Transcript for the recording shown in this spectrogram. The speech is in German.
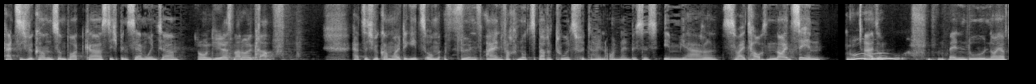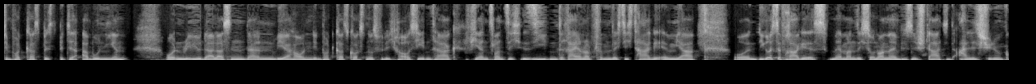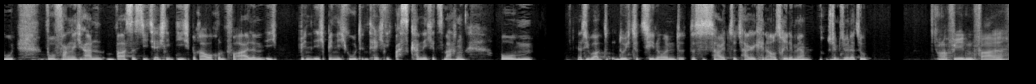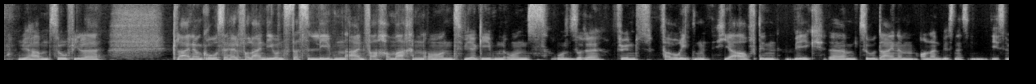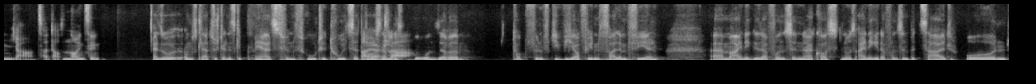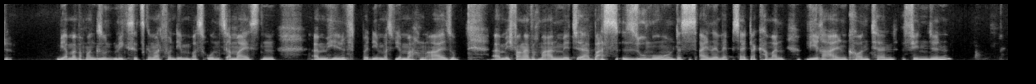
Herzlich willkommen zum Podcast. Ich bin Sam Winter. Und hier ist Manuel Krapf. Herzlich willkommen. Heute geht es um fünf einfach nutzbare Tools für dein Online-Business im Jahre 2019. Uhu. Also, wenn du neu auf dem Podcast bist, bitte abonnieren und ein Review dalassen. Dann wir hauen den Podcast kostenlos für dich raus. Jeden Tag, 24, 7, 365 Tage im Jahr. Und die größte Frage ist, wenn man sich so ein Online-Business startet, alles schön und gut. Wo fange ich an? Was ist die Technik, die ich brauche? Und vor allem, ich bin, ich bin nicht gut in Technik. Was kann ich jetzt machen, um das überhaupt durchzuziehen? Und das ist heutzutage keine Ausrede mehr. Stimmst du mir dazu? Auf jeden Fall. Wir haben so viele kleine und große Helferlein, die uns das Leben einfacher machen und wir geben uns unsere fünf Favoriten hier auf den Weg ähm, zu deinem Online-Business in diesem Jahr 2019. Also, um es klarzustellen, es gibt mehr als fünf gute Tools da draußen. Ah, ja, das sind unsere Top 5, die wir auf jeden Fall empfehlen. Ähm, einige davon sind äh, kostenlos, einige davon sind bezahlt und wir haben einfach mal einen gesunden Mix jetzt gemacht von dem, was uns am meisten ähm, hilft, bei dem, was wir machen. Also, ähm, ich fange einfach mal an mit äh, BuzzSumo. Das ist eine Website, da kann man viralen Content finden,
